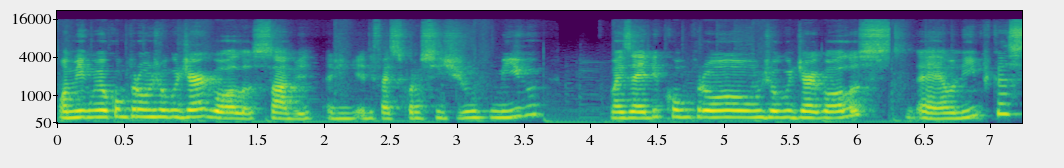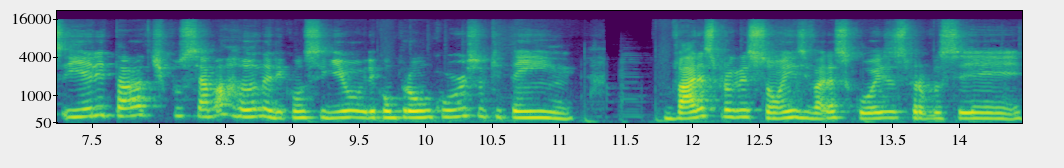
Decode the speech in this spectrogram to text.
Um amigo meu comprou um jogo de argolas, sabe? ele faz crossfit junto comigo. Mas aí ele comprou um jogo de argolas é, olímpicas e ele tá, tipo, se amarrando. Ele conseguiu. Ele comprou um curso que tem várias progressões e várias coisas para você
